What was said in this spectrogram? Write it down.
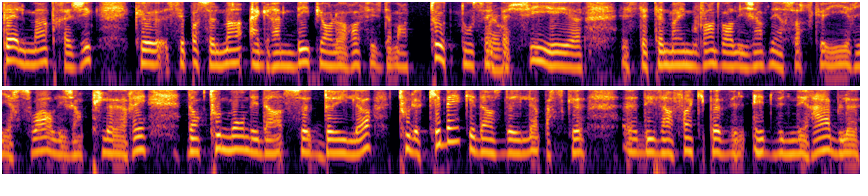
tellement tragique que c'est pas seulement à Granby, puis on leur offre évidemment toutes nos ben sympathies et euh, c'était tellement émouvant de voir les gens venir se recueillir hier soir, les gens pleuraient. Donc tout le monde est dans ce deuil-là, tout le Québec est dans ce deuil-là parce que euh, des enfants qui peuvent être vulnérables,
